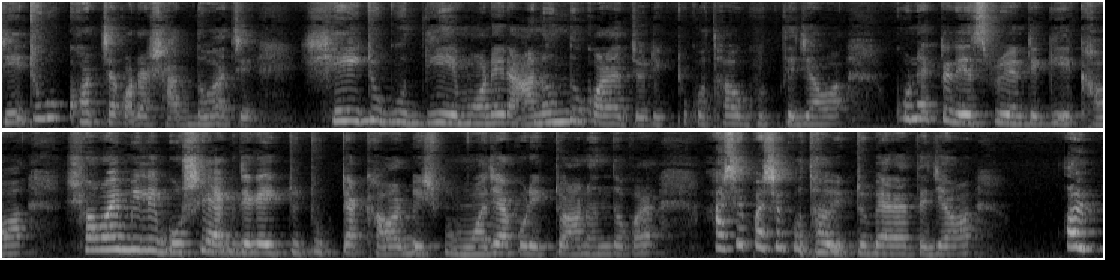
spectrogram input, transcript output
যেটুকু খরচা করার সাধ্য আছে, সেইটুকু দিয়ে মনের আনন্দ করার জন্য একটু কোথাও ঘুরতে যাওয়া, কোনো একটা রেস্টুরেন্টে গিয়ে খাওয়া, সবাই মিলে বসে এক জায়গায় একটু টুকটাক খাওয়ার বেশ মজা করে একটু আনন্দ করা, আশেপাশে কোথাও একটু বেড়াতে যাওয়া অল্প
